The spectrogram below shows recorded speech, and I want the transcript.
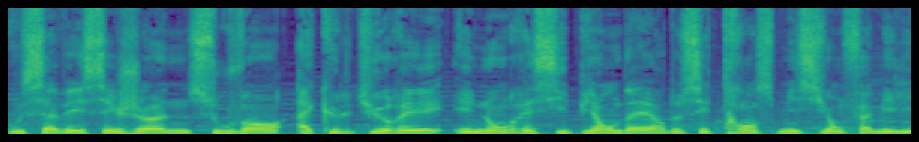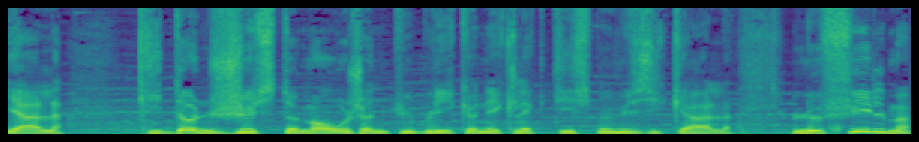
Vous savez, ces jeunes souvent acculturés et non récipiendaires de ces transmissions familiales qui donnent justement au jeune public un éclectisme musical. Le film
